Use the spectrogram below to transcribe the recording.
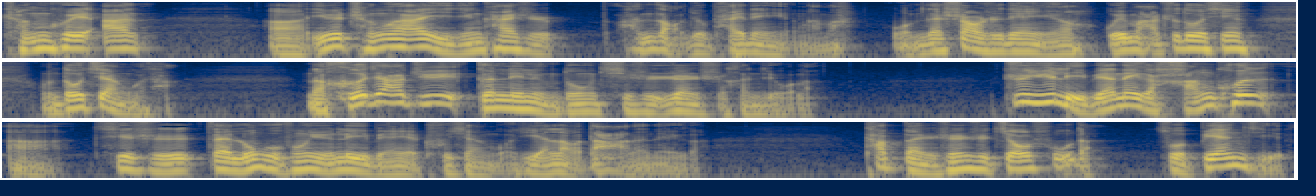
陈奎安啊，因为陈奎安已经开始很早就拍电影了嘛，我们在邵氏电影《鬼马智多星》我们都见过他。那何家驹跟林岭东其实认识很久了。至于里边那个韩坤啊，其实在《龙虎风云》里边也出现过，演老大的那个，他本身是教书的，做编辑的。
